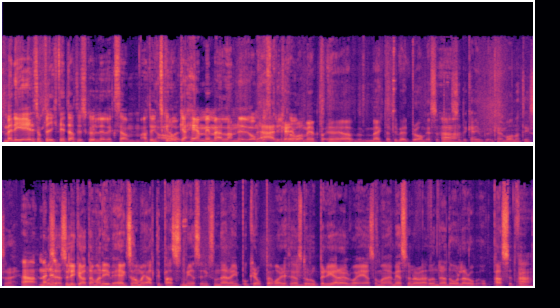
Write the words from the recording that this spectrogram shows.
Men är det så på riktigt att du skulle liksom, att du inte ja. skulle åka hem emellan nu? Om Nej, det, det kan ju vara, men jag har märkt att det är väldigt bra med sig pass. Ja. Det kan ju, kan ju vara någonting sådär. Ja, och sen du... så likadant när man är iväg så har man ju alltid passet med sig liksom nära in på kroppen vare sig jag står och opererar eller vad jag är. Så man har med sig några hundra dollar och, och passet. För att,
